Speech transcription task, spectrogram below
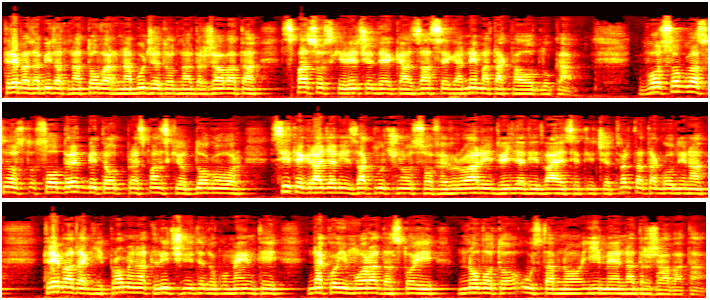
треба да бидат на товар на буџетот на државата, Спасовски рече дека за сега нема таква одлука. Во согласност со одредбите од Преспанскиот договор, сите граѓани заклучно со февруари 2024 година треба да ги променат личните документи на кои мора да стои новото уставно име на државата.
